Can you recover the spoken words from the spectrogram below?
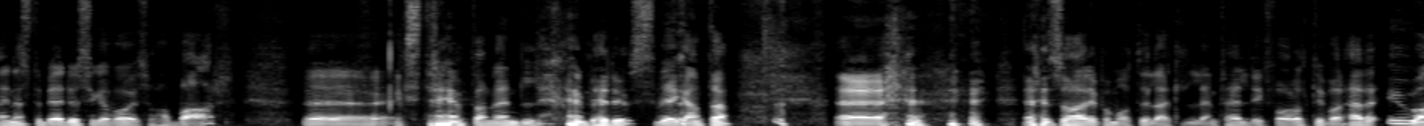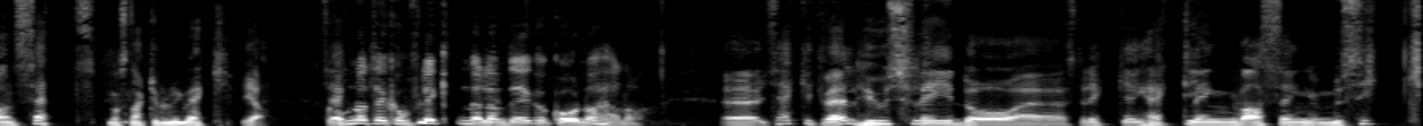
Eneste bedehus jeg har vært i som har bar. Uh, ekstremt anvendelig bedehus vil jeg anta. Eller så har jeg på en måte et lemfeldig forhold til vår Herre. Uansett. Nå snakker du deg vekk. Ja. Kom nå til konflikten mellom deg og kona her nå. Eh, kjekke kveld. Huslid og eh, strikking, hekling, vasing, musikk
